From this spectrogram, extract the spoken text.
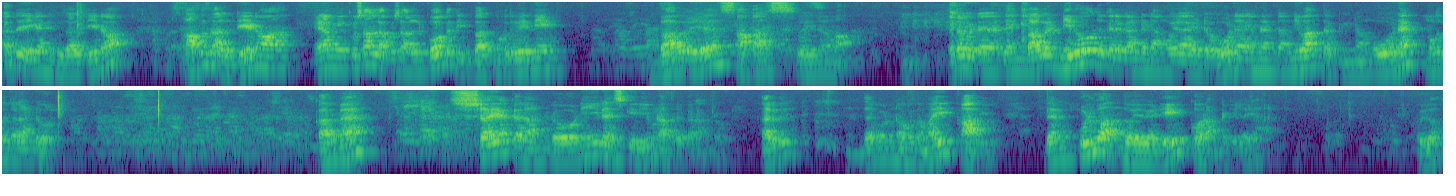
හරිද? ඒ කියන්නේ කුසල් තියෙනවා අකුසල් තියෙනවා. එහෙනම් මේ කුසල් අකුසල් කෝක තිබ්බත් මොකද වෙන්නේ? භවය සකස් වෙනවා. එතකොට දැන් භව නිරෝධ කරගන්න නම් ඔයාලට ඕන එහෙම නැත්නම් නිවන් දකින්න නම් ඕන මොකද කරන්න ඕන? කර්ම ෂය කරන්න ඕනි රැස් කිරීම නතර කරන්න ඕනි. හරිද? දැන් ඔන්න ඔක තමයි කාර්යය. දැන් පුළුවන් ද ඔය වැඩේ කරන්න කියලා යන්න. පුළුවන්.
